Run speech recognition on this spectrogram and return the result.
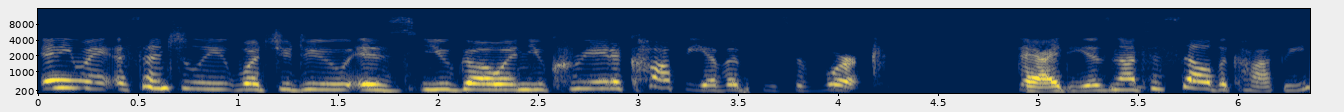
Anyway, essentially, what you do is you go and you create a copy of a piece of work. The idea is not to sell the copy.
